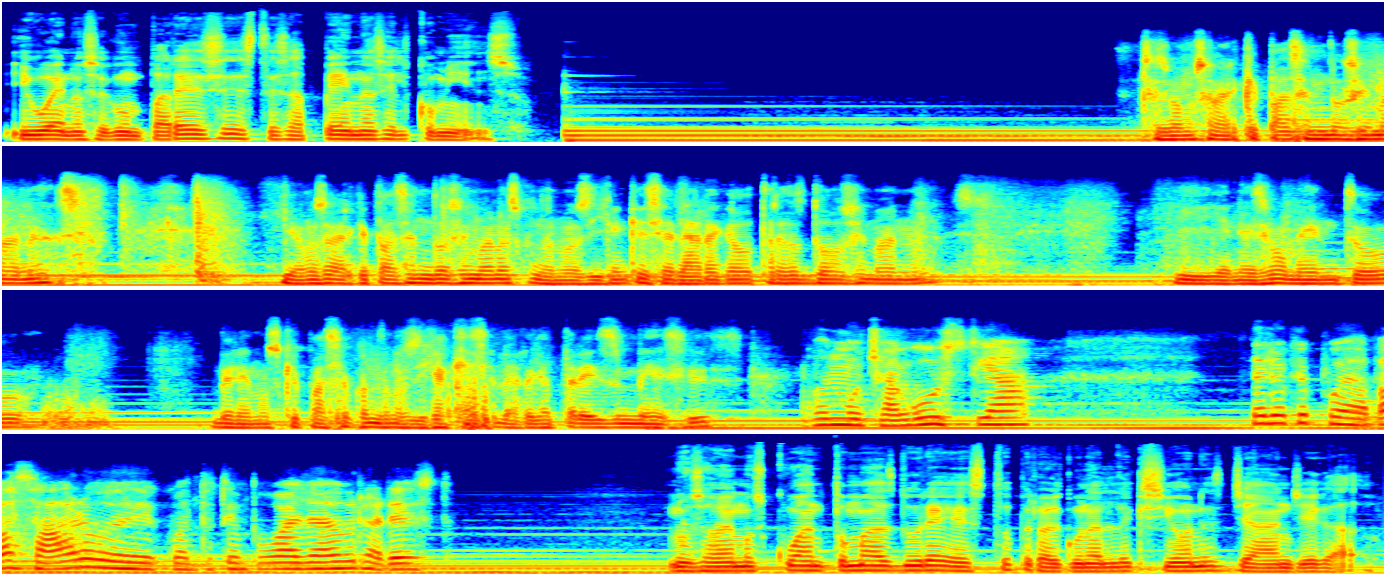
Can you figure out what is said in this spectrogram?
Y bueno, según parece, este es apenas el comienzo. Entonces vamos a ver qué pasa en dos semanas. Y vamos a ver qué pasa en dos semanas cuando nos digan que se alarga otras dos semanas. Y en ese momento veremos qué pasa cuando nos digan que se alarga tres meses. Con mucha angustia de lo que pueda pasar o de cuánto tiempo vaya a durar esto. No sabemos cuánto más dure esto, pero algunas lecciones ya han llegado.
